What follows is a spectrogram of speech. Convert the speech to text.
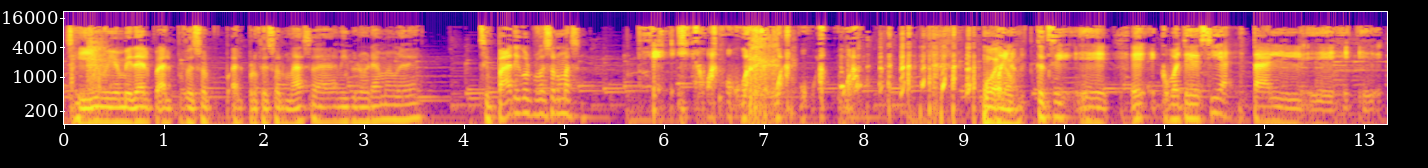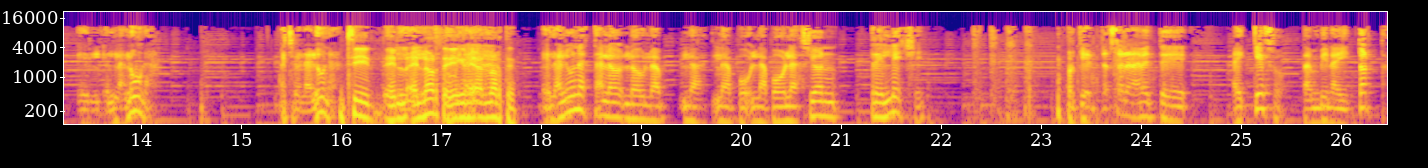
sí, pues yo invité al, al profesor al profesor Massa a mi programa una vez. Simpático el profesor Massa. Bueno, Bueno, entonces, eh, eh, como te decía, está el, eh, eh, el- el- la luna. Hecho, la luna. sí, el, el norte, hay que mirar al norte. En la luna está la, la- la po- la población tres leche. Porque no solamente hay queso, también hay torta.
